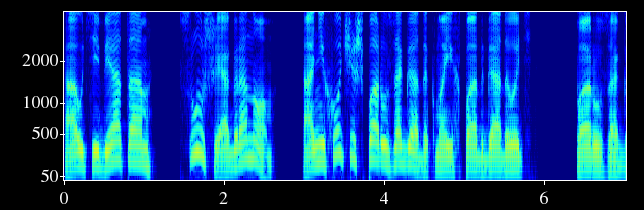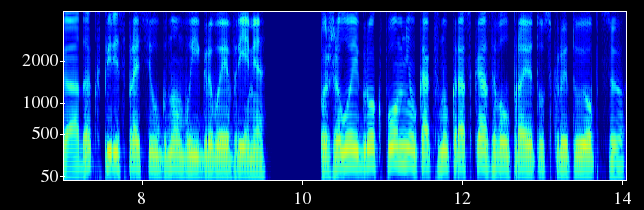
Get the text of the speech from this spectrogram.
А у тебя там... Слушай, агроном, а не хочешь пару загадок моих поотгадывать? «Пару загадок?» – переспросил гном, выигрывая время. Пожилой игрок помнил, как внук рассказывал про эту скрытую опцию.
